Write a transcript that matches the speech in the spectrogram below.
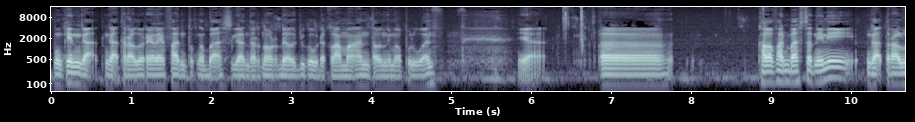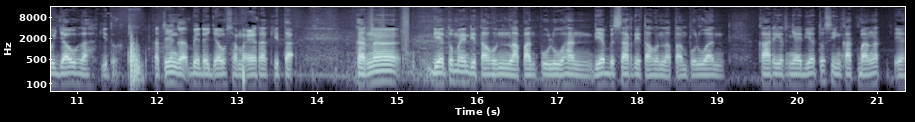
mungkin nggak nggak terlalu relevan untuk ngebahas Gantar Nordal juga udah kelamaan tahun 50-an ya uh, kalau Van Basten ini nggak terlalu jauh lah gitu. Artinya nggak beda jauh sama era kita. Karena dia tuh main di tahun 80-an dia besar di tahun 80-an karirnya dia tuh singkat banget ya.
